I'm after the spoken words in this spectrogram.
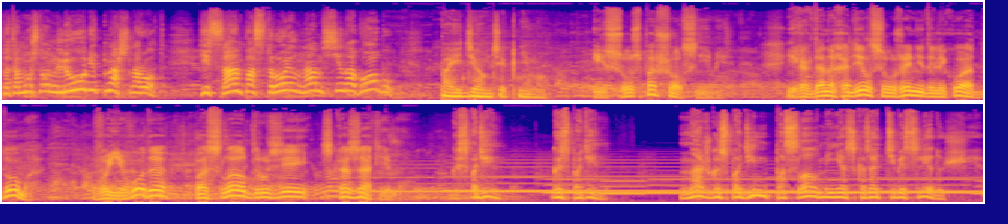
потому что он любит наш народ и сам построил нам синагогу. Пойдемте к нему. Иисус пошел с ними. И когда находился уже недалеко от дома, воевода послал друзей сказать ему. Господин, господин, наш господин послал меня сказать тебе следующее.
